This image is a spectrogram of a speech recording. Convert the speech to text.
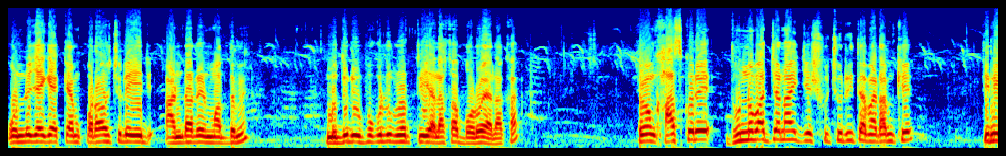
অন্য জায়গায় ক্যাম্প করা হয়েছিল এর আন্ডারের মাধ্যমে। নদীর উপকূলবর্তী এলাকা বড় এলাকা। এবং খাস করে ধন্যবাদ জানাই যে সুচরিতা ম্যাডামকে। তিনি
